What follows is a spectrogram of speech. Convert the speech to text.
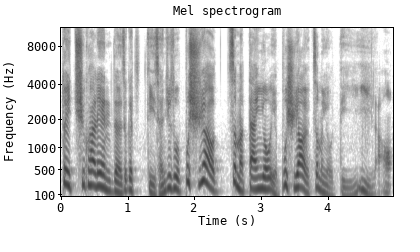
对区块链的这个底层技术不需要这么担忧，也不需要有这么有敌意了哦。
